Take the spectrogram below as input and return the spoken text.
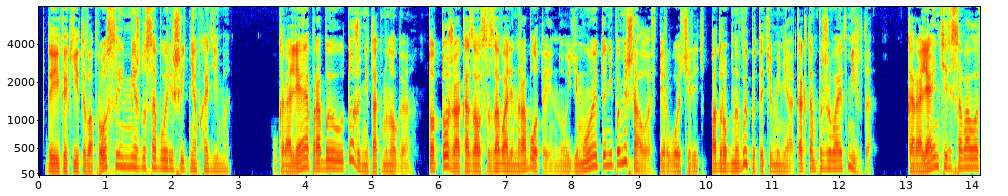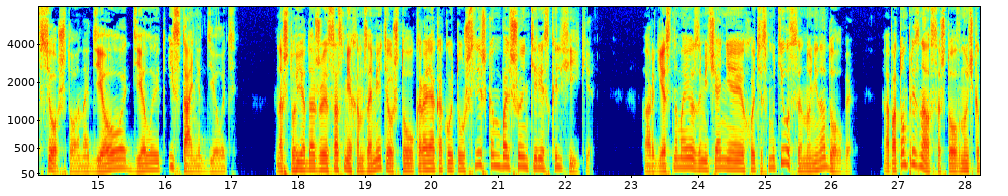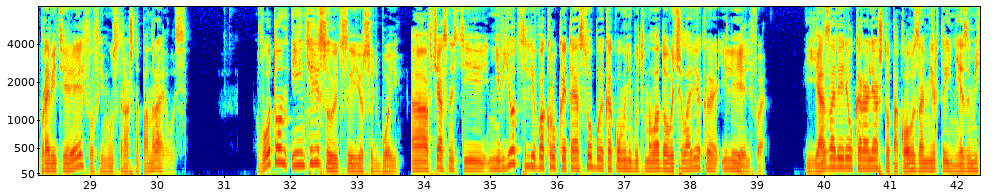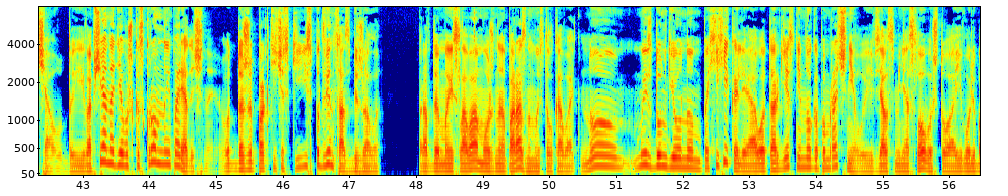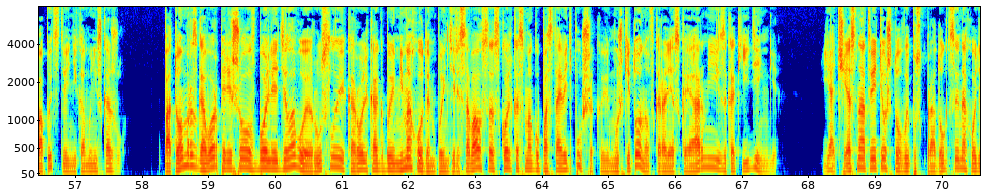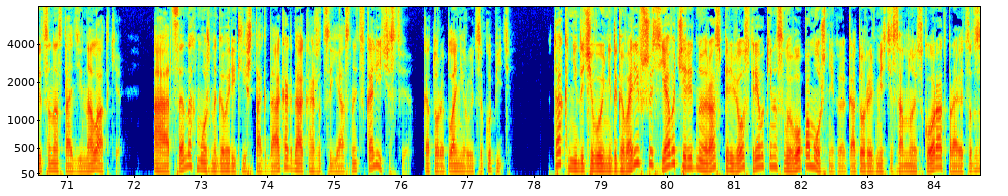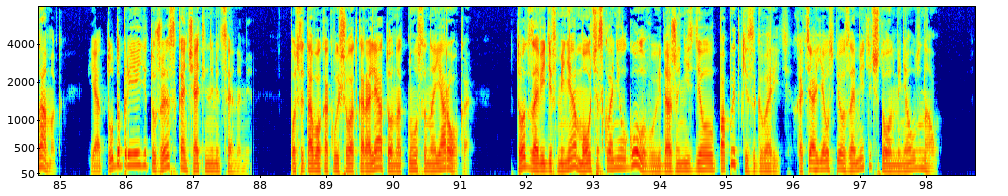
Да и какие-то вопросы им между собой решить необходимо. У короля я пробыл тоже не так много. Тот тоже оказался завален работой, но ему это не помешало, в первую очередь, подробно выпытать у меня, как там поживает Мирта. Короля интересовало все, что она делала, делает и станет делать. На что я даже со смехом заметил, что у короля какой-то уж слишком большой интерес к эльфийке. Аргес на мое замечание хоть и смутился, но ненадолго. А потом признался, что внучка правителя эльфов ему страшно понравилась. Вот он и интересуется ее судьбой, а в частности, не вьется ли вокруг этой особы какого-нибудь молодого человека или эльфа. Я заверил короля, что такого за Миртой не замечал, да и вообще она девушка скромная и порядочная, вот даже практически из-под венца сбежала. Правда, мои слова можно по-разному истолковать, но мы с Дунгионом похихикали, а вот Аргес немного помрачнел и взял с меня слово, что о его любопытстве никому не скажу. Потом разговор перешел в более деловое русло, и король как бы мимоходом поинтересовался, сколько смогу поставить пушек и мушкетонов королевской армии и за какие деньги. Я честно ответил, что выпуск продукции находится на стадии наладки, а о ценах можно говорить лишь тогда, когда окажется ясность в количестве, которое планируется купить. Так, ни до чего и не договорившись, я в очередной раз перевел стрелки на своего помощника, который вместе со мной скоро отправится в замок, и оттуда приедет уже с окончательными ценами. После того, как вышел от короля, то наткнулся на Ярока, тот, завидев меня, молча склонил голову и даже не сделал попытки заговорить, хотя я успел заметить, что он меня узнал.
